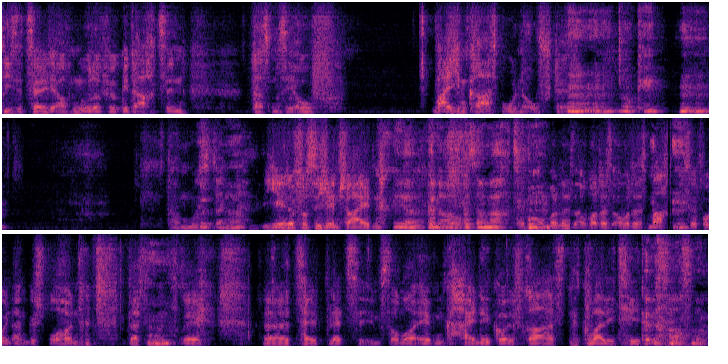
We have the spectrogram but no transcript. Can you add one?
diese Zelte auch nur dafür gedacht sind, dass man sie auf weichem Grasboden aufstellt. Mhm. Okay. Mhm. Da muss dann ja. jeder für sich entscheiden, Ja, genau, was er macht. ob er das, ob er das, ob er das macht. Ich ja vorhin angesprochen, dass unsere äh, Zeltplätze im Sommer eben keine Golfrasenqualität Genau. besitzen.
